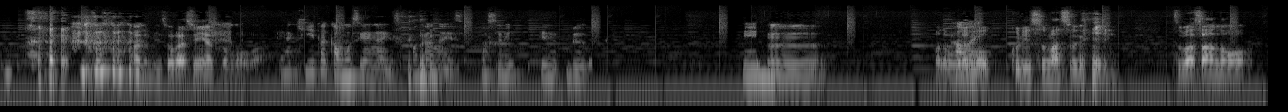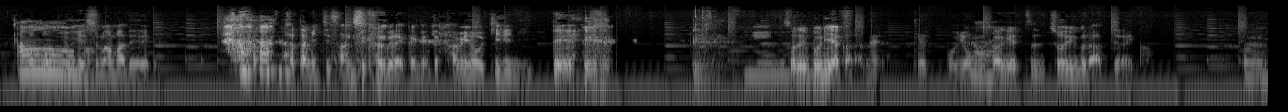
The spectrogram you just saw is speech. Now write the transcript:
あ、でも忙しいんやと思うわ。いや聞いたかもしれないです。わかんないです。忘れてる。えーうんうん。まあ、でも俺もクリスマスに、翼のとこ、ー湯気島まで、片道3時間ぐらいかけて髪を切りに行って、えーそれぶりやからね。結構4ヶ月ちょいぐらい会ってないか。うん。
